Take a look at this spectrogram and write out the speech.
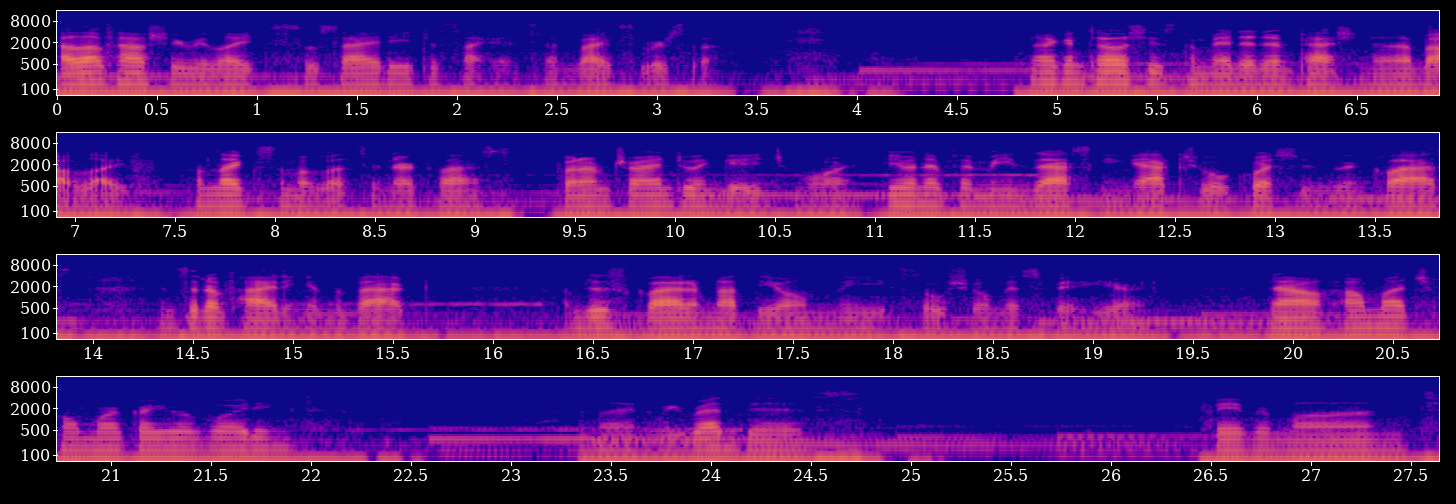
I love how she relates society to science and vice versa. I can tell she's committed and passionate about life, unlike some of us in her class. But I'm trying to engage more, even if it means asking actual questions in class instead of hiding in the back. I'm just glad I'm not the only social misfit here. Now, how much homework are you avoiding? And then we read this. Favorite month.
